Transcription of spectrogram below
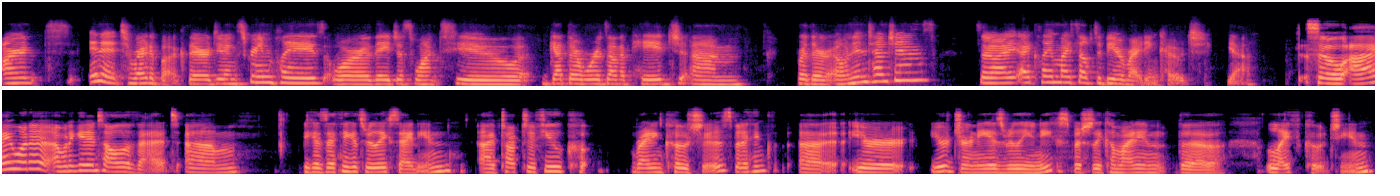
aren't in it to write a book. They're doing screenplays or they just want to get their words on a page um, for their own intentions. So I, I, claim myself to be a writing coach. Yeah. So I want to I want to get into all of that um, because I think it's really exciting. I've talked to a few co- writing coaches, but I think uh, your your journey is really unique, especially combining the life coaching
